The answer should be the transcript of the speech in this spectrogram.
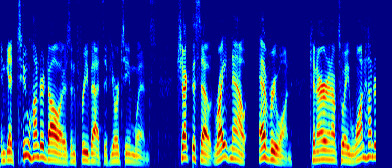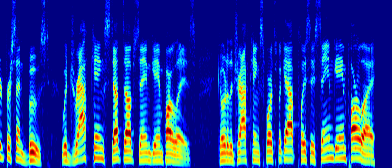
and get $200 in free bets if your team wins. Check this out. Right now, everyone can earn up to a 100% boost with DraftKings stepped up same game parlays. Go to the DraftKings Sportsbook app, place a same game parlay,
